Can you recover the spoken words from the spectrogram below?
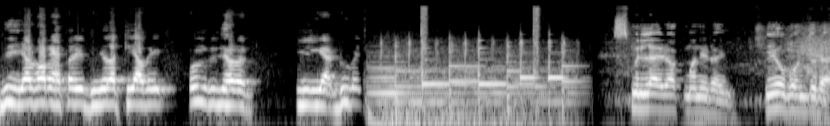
দিয়ে এয়ারপোর্টে হাতারি দুই হাজার টি হবে কোন দুই ধরেন ইয়া ডুবে বিসমিল্লাহ রহমান রহিম। প্রিয় বন্ধুরা,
